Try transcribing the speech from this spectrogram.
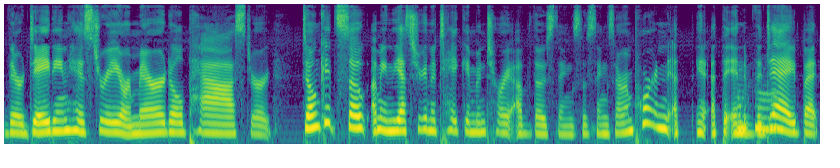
their dating history or marital past or don't get so i mean yes you're going to take inventory of those things those things are important at, at the end of the Mhm. day but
